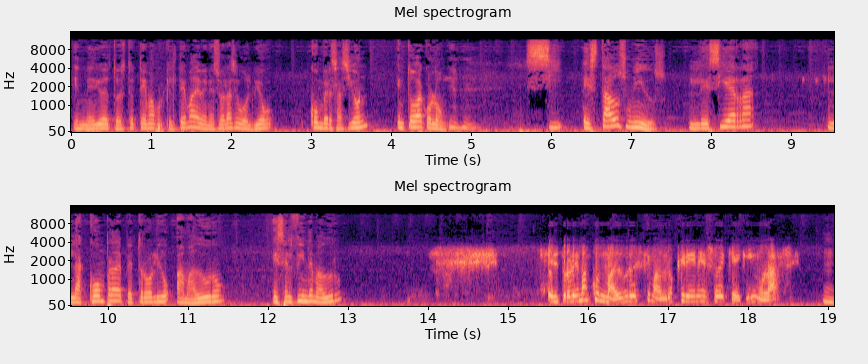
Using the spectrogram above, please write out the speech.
en medio de todo este tema, porque el tema de Venezuela se volvió conversación en toda Colombia. Si Estados Unidos le cierra la compra de petróleo a Maduro, ¿es el fin de Maduro? El problema con Maduro es que Maduro cree en eso de que hay que inmolarse. Mm.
